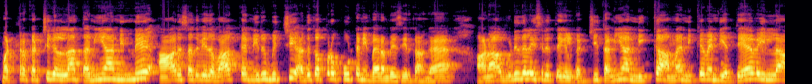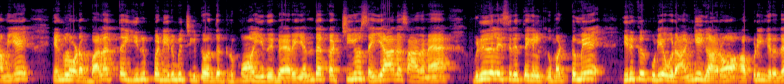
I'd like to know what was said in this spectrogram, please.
மற்ற கட்சிகள்லாம் தனியா நின்று ஆறு சதவீத வாக்கை நிரூபிச்சு அதுக்கப்புறம் கூட்டணி பேரம் பேசியிருக்காங்க. ஆனா விடுதலை சிறுத்தைகள் கட்சி தனியா நிக்காம நிக்க வேண்டிய தேவை இல்லாமையே எங்களோட பலத்தை இருப்பை நிரூபிச்சுக்கிட்டு வந்துட்டு இருக்கோம். இது வேற எந்த கட்சியும் செய்யாத சாதனை. விடுதலை சிறுத்தைகளுக்கு மட்டுமே இருக்கக்கூடிய ஒரு அங்கீகாரம் அப்படிங்கிறத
